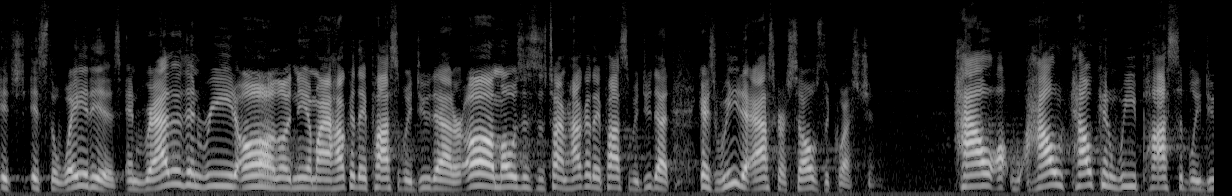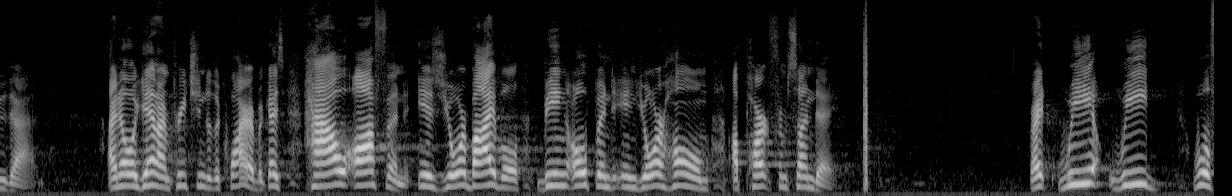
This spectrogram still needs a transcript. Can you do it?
It's, it's the way it is. And rather than read, oh, Nehemiah, how could they possibly do that? Or, oh, Moses' time, how could they possibly do that? Guys, we need to ask ourselves the question how, how, how can we possibly do that? I know, again, I'm preaching to the choir, but guys, how often is your Bible being opened in your home apart from Sunday? right? We, we will,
